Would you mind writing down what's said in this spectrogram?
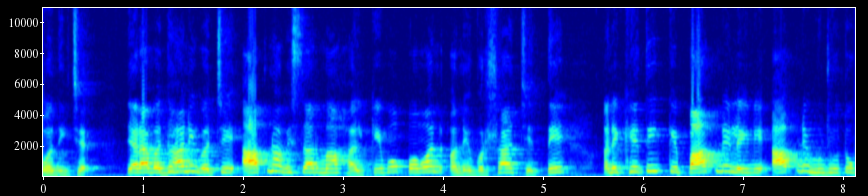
વધી છે. ત્યારે બધાની વચ્ચે આપના વિસ્તારમાં હાલ કેવો પવન અને વરસાદ છે તે અને ખેતી કે પાકને લઈને આપને મૂંઝવતો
